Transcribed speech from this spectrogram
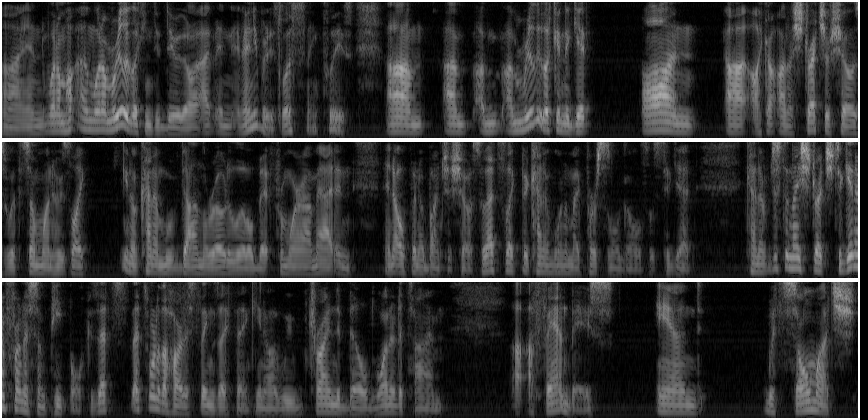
Uh, and what I'm and what I'm really looking to do though, I- and, and anybody's listening, please, um, I'm, I'm I'm really looking to get on uh, like on a stretch of shows with someone who's like you know kind of moved down the road a little bit from where I'm at and and open a bunch of shows. So that's like the kind of one of my personal goals is to get kind of just a nice stretch to get in front of some people because that's that's one of the hardest things I think. You know, we're trying to build one at a time a, a fan base and with so much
